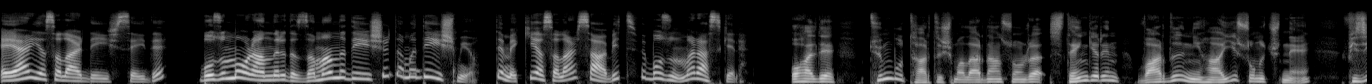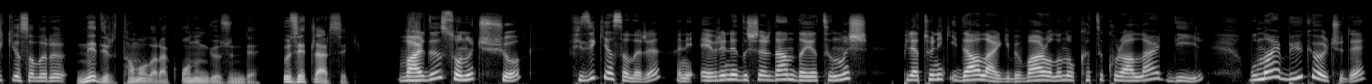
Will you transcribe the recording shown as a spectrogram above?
Eğer yasalar değişseydi, bozulma oranları da zamanla değişirdi ama değişmiyor. Demek ki yasalar sabit ve bozulma rastgele. O halde tüm bu tartışmalardan sonra Stenger'in vardığı nihai sonuç ne? Fizik yasaları nedir tam olarak onun gözünde? Özetlersek. Vardığı sonuç şu, fizik yasaları hani evrene dışarıdan dayatılmış platonik idealar gibi var olan o katı kurallar değil, bunlar büyük ölçüde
